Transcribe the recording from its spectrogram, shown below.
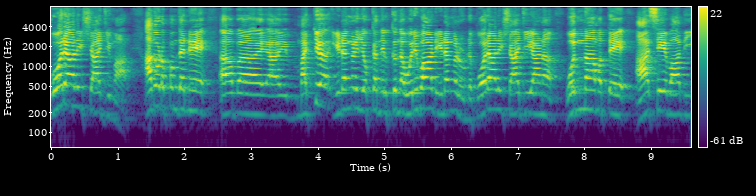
പോരാളി ഷാജിമാർ. അതോടൊപ്പം തന്നെ മറ്റ് ഇടങ്ങളിലൊക്കെ നിൽക്കുന്ന ഒരുപാട് ഇടങ്ങളുണ്ട്. പോരാളി ഷാജിയാണ് ഒന്നാമത്തെ ആശയവാദി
